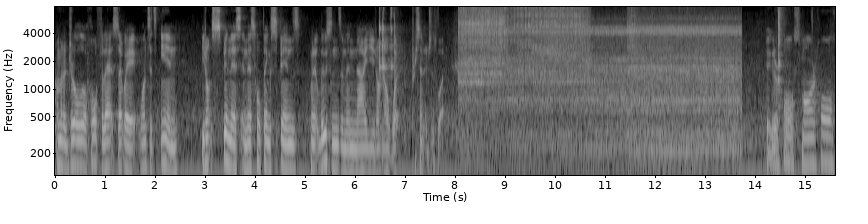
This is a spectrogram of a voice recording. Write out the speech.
I'm gonna drill a little hole for that so that way once it's in, you don't spin this and this whole thing spins when it loosens and then now you don't know what percentage is what. Bigger hole, smaller hole.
